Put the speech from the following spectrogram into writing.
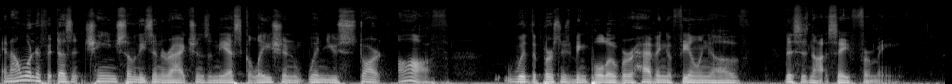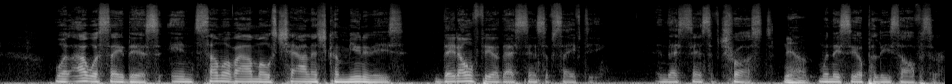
and i wonder if it doesn't change some of these interactions and the escalation when you start off with the person who's being pulled over having a feeling of this is not safe for me Well, I will say this in some of our most challenged communities, they don't feel that sense of safety and that sense of trust yeah when they see a police officer.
